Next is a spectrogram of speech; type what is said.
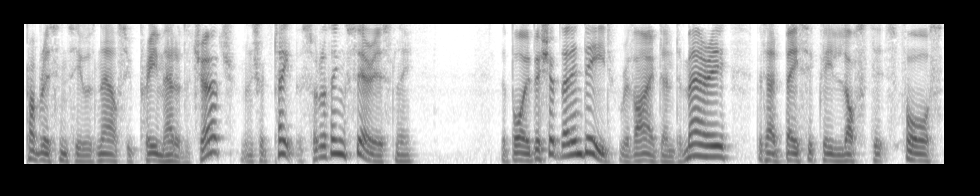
probably since he was now supreme head of the church and should take this sort of thing seriously. The boy bishop then indeed revived under Mary, but had basically lost its force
